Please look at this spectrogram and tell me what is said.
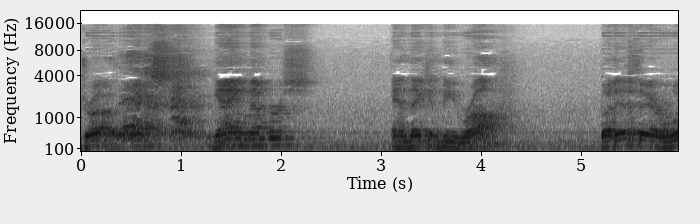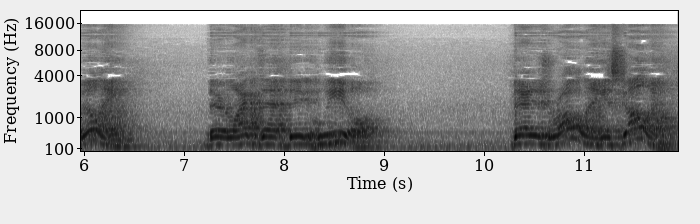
drug ex-gang members, and they can be rough. But if they're willing, they're like that big wheel that is rolling, it's going.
